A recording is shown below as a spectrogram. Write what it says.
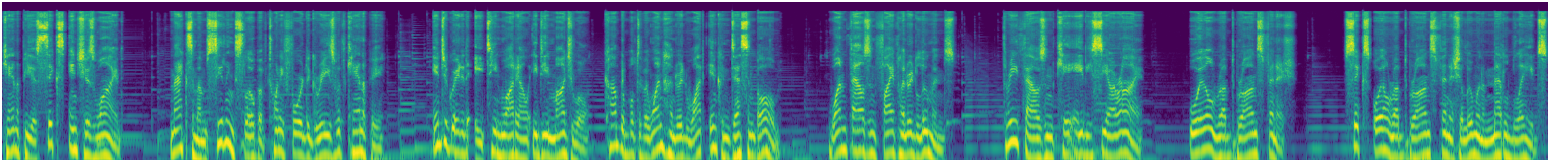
Canopy is 6 inches wide. Maximum ceiling slope of 24 degrees with canopy. Integrated 18-watt LED module comparable to a 100-watt incandescent bulb. 1,500 lumens. 3,000 K80 CRI. Oil-rubbed bronze finish. 6 oil-rubbed bronze finish aluminum metal blades.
